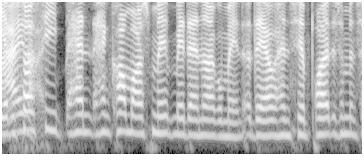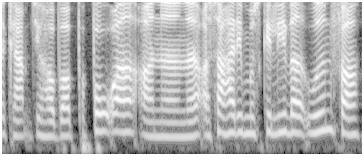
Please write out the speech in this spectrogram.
jeg vil så også sige, han, han kommer også med, med et andet argument, og det er jo, han siger, prøv at det er simpelthen så klamt, de hopper op på bordet, og, næ, næ, og så har de måske lige været udenfor,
